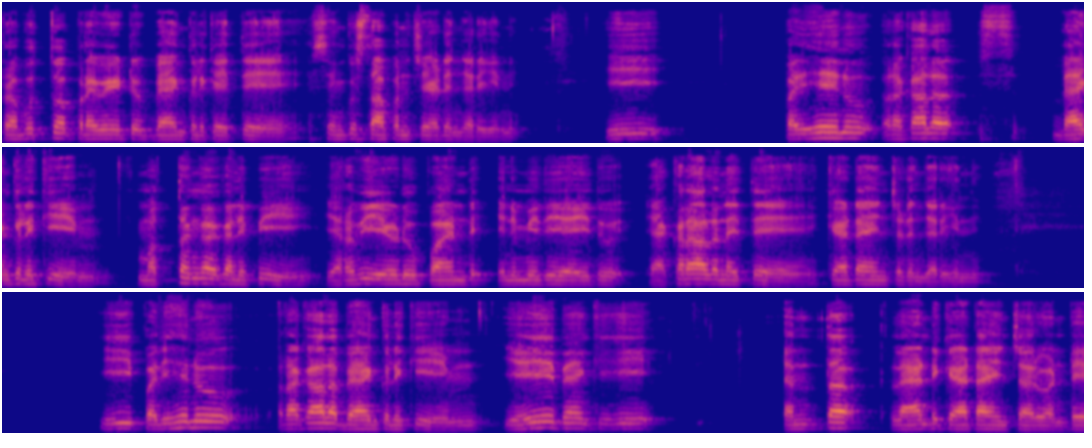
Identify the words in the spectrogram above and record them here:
ప్రభుత్వ ప్రైవేటు బ్యాంకులకైతే శంకుస్థాపన చేయడం జరిగింది. ఈ పదిహేను రకాల బ్యాంకులకి మొత్తంగా కలిపి ఇరవై ఏడు పాయింట్ ఎనిమిది ఐదు ఎకరాలనైతే కేటాయించడం జరిగింది. ఈ పదిహేను రకాల బ్యాంకులకి ఏ ఏ బ్యాంకుకి ఎంత ల్యాండ్ కేటాయించారు అంటే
